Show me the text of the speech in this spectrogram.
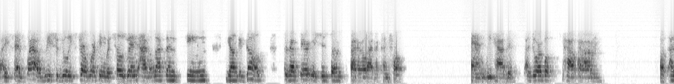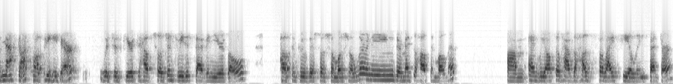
I said, wow, we should really start working with children, adolescents, teens, young adults, so that their issues don't spiral out of control. And we have this adorable um, a mascot called Piggy Bear, which is geared to help children three to seven years old, helps improve their social emotional learning, their mental health and wellness. Um, and we also have the Hugs for Life Healing Center,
